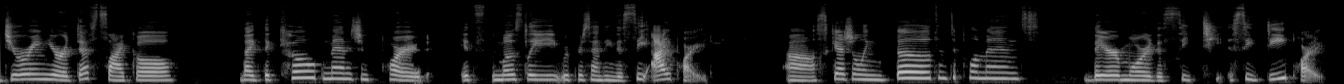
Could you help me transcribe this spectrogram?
during your dev cycle, like the code management part. It's mostly representing the CI part. Uh, scheduling builds and deployments, they're more the CT, CD part.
